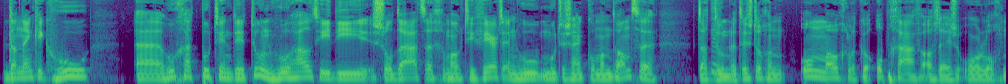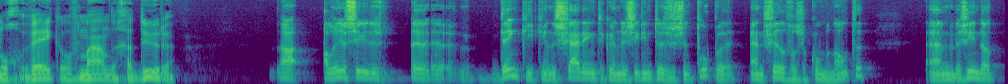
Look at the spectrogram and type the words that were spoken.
Dan denk ik, hoe, uh, hoe gaat Poetin dit doen? Hoe houdt hij die soldaten gemotiveerd en hoe moeten zijn commandanten dat doen? Dat is toch een onmogelijke opgave als deze oorlog nog weken of maanden gaat duren? Nou, allereerst zie je dus, denk ik, een scheiding te kunnen zien tussen zijn troepen en veel van zijn commandanten. En we zien dat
